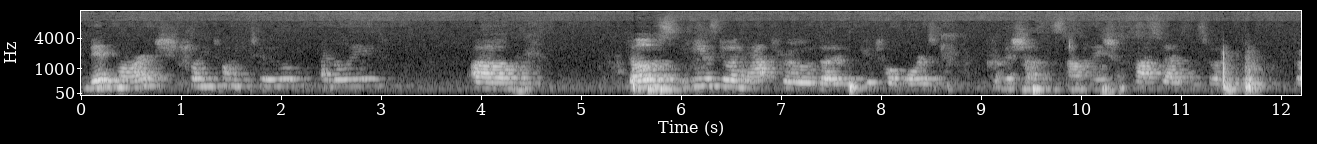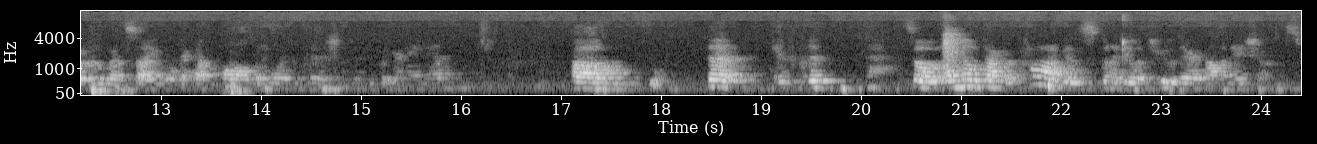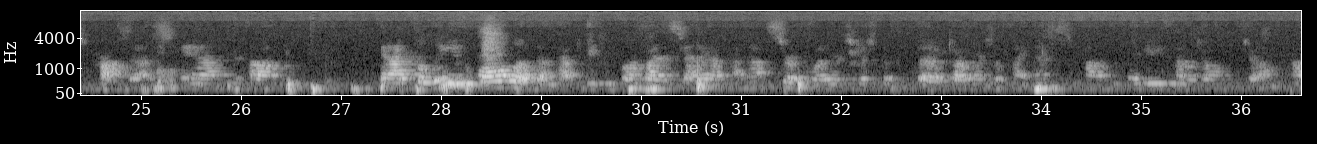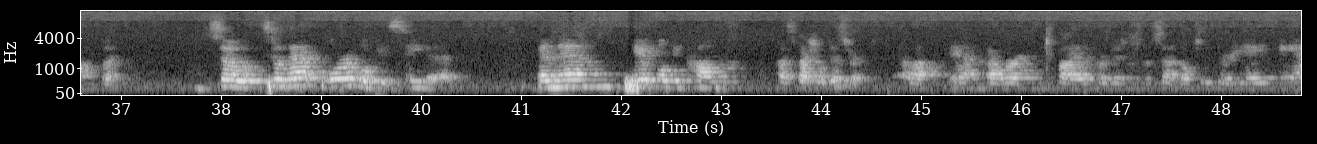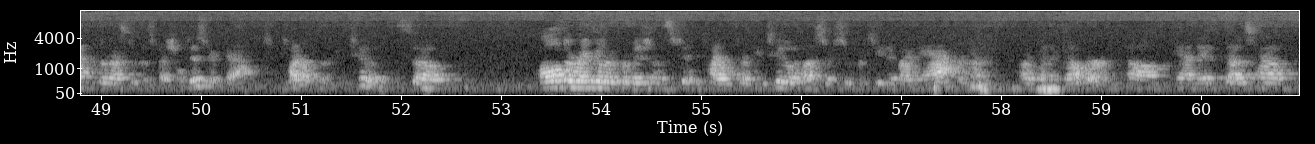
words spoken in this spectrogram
mid-March twenty twenty-two, I believe. Um, those, he is doing that through the mutual boards commissions nomination process, and so if you go to the website, where they have all the boards and and you put your name in. Um, the, the, so I know DRCOG is gonna do it through their nominations process, and, um, and I believe all of them have to be confirmed by the Senate, I'm, I'm not certain whether it's just the, the governor's appointments, um, maybe no, Joe, Joe, um, but so, so that board will be seated, and then it will become a special district, uh, and governed by the provisions of Senate Bill two thirty-eight and the rest of the Special District Act, Title thirty-two. So, all the regular provisions in Title thirty-two, unless they're superseded by the act, are are gonna govern. Um, and it does have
